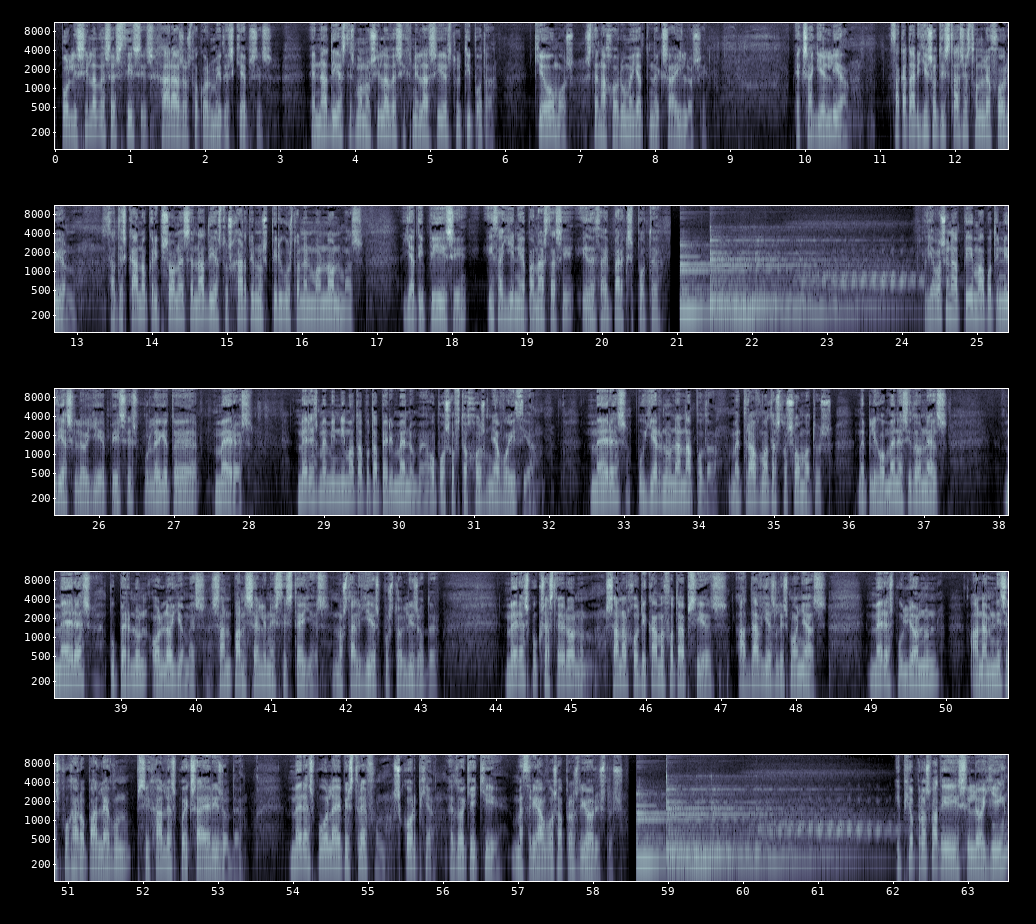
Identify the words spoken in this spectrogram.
Πολυσύλλαβες αισθήσεις χαράζω στο κορμί της σκέψης, ενάντια στις μονοσύλλαβες ιχνηλασίες του τίποτα. Και όμως στεναχωρούμε για την εξαήλωση. Εξαγγελία. Θα καταργήσω τις τάσει των λεωφορείων. Θα τις κάνω κρυψώνες ενάντια στους χάρτινους πύργους των ενμονών μας. Γιατί ποίηση ή θα γίνει επανάσταση ή δεν θα υπάρξει ποτέ. Διαβάσω ένα ποίημα από την ίδια συλλογή επίσης που λέγεται Μέρες. Μέρες με μηνύματα που τα περιμένουμε, όπως ο φτωχός μια βοήθεια. Μέρες που γέρνουν ανάποδα, με τραύματα στο σώμα τους, με πληγωμένες ειδονές. Μέρες που περνούν ολόγιομε, σαν πανσέλινοι στι στέγε, νοσταλγίες που στολίζονται. Μέρες που ξαστερώνουν, σαν αρχοντικά με φωταψίες, αντάβιε λησμονιάς. Μέρες που λιώνουν, αναμνήσεις που χαροπαλεύουν, ψυχάλες που εξαερίζονται. Μέρες που όλα επιστρέφουν, σκόρπια, εδώ και εκεί, με θριάμβους απροσδιόριστους. Η πιο πρόσφατη συλλογή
